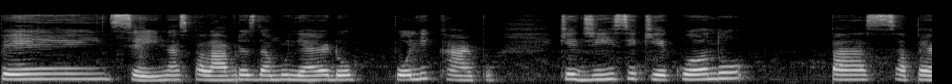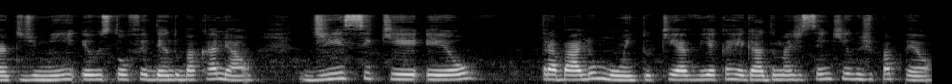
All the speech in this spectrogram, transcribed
Pensei nas palavras da mulher do Policarpo, que disse que quando passa perto de mim eu estou fedendo bacalhau. Disse que eu trabalho muito, que havia carregado mais de 100 quilos de papel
